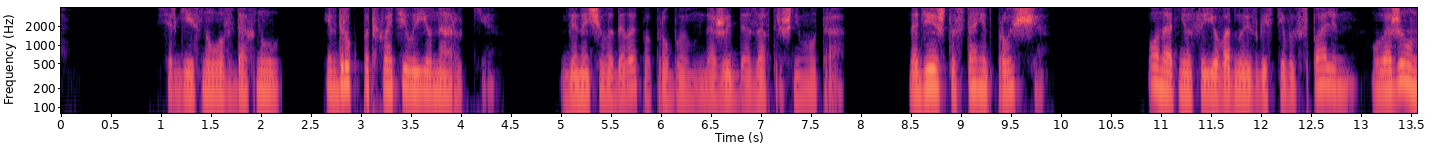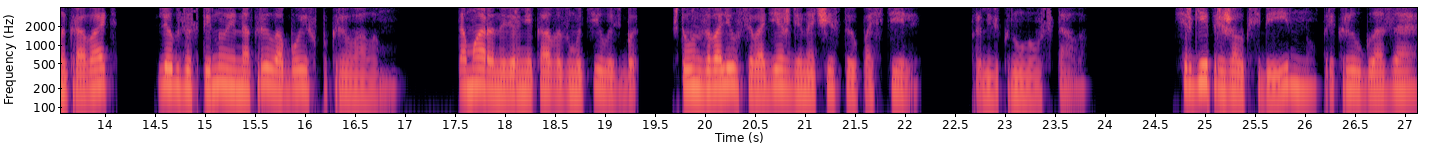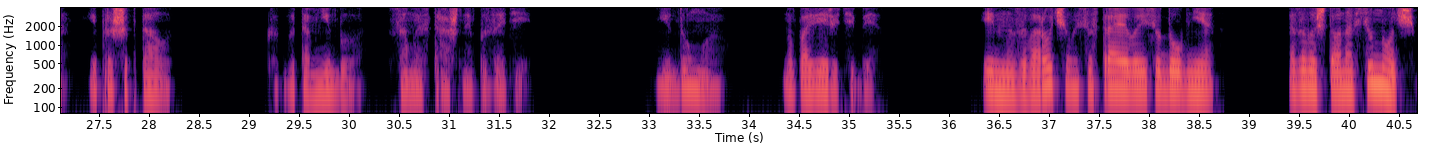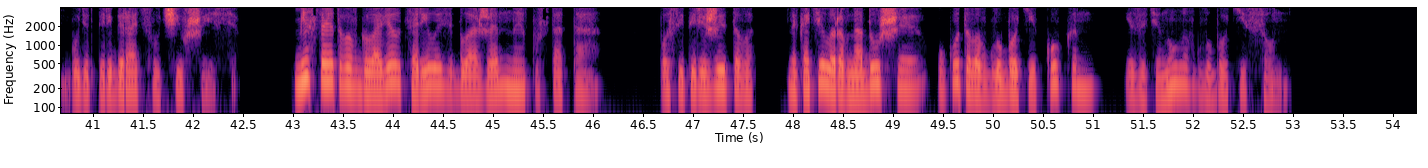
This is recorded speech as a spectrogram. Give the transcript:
Сергей снова вздохнул и вдруг подхватил ее на руки. Для начала давай попробуем дожить до завтрашнего утра. Надеюсь, что станет проще. Он отнес ее в одну из гостевых спален, уложил на кровать, лег за спиной и накрыл обоих покрывалом. Тамара наверняка возмутилась бы, что он завалился в одежде на чистую постель. промелькнула устало. Сергей прижал к себе Инну, прикрыл глаза и прошептал. Как бы там ни было, самое страшное позади. Не думаю, но поверю тебе. Инна заворочилась, устраиваясь удобнее. Казалось, что она всю ночь будет перебирать случившееся. Вместо этого в голове уцарилась блаженная пустота. После пережитого накатило равнодушие, укутало в глубокий кокон и затянуло в глубокий сон.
